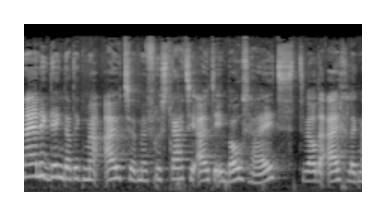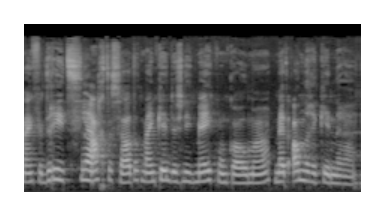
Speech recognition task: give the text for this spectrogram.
Nou, en ik denk dat ik me mijn frustratie uitte in boosheid. Terwijl er eigenlijk mijn verdriet achter zat dat mijn kind dus niet mee kon komen met andere kinderen.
